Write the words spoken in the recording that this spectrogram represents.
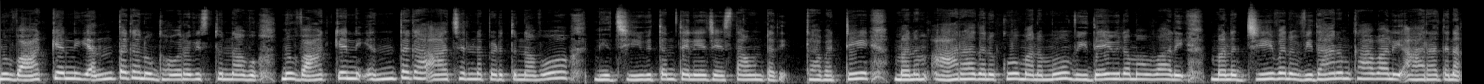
నువ్వు వాక్యాన్ని ఎంతగా నువ్వు గౌరవిస్తున్నావు నువ్వు వాక్యాన్ని ఎంతగా ఆచరణ పెడుతున్నావో నీ జీవితం తెలియజేస్తూ ఉంటుంది. కాబట్టి మనం ఆరాధనకు మనము విధేయులం అవ్వాలి మన జీవన విధానం కావాలి. ఆరాధన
